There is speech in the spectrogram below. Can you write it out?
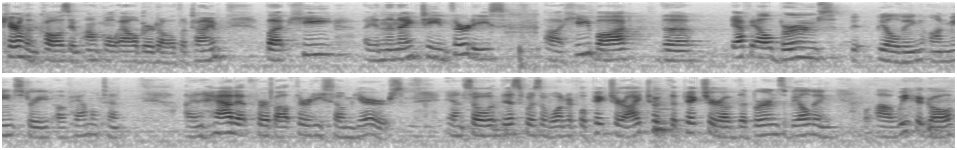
Carolyn calls him Uncle Albert all the time. But he, in the 1930s, uh, he bought the F.L. Burns building on Main Street of Hamilton and had it for about 30 some years. And so this was a wonderful picture. I took the picture of the Burns building uh, a week ago,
